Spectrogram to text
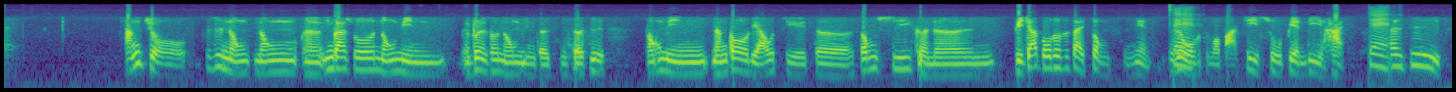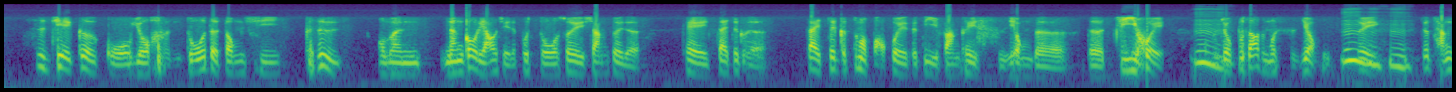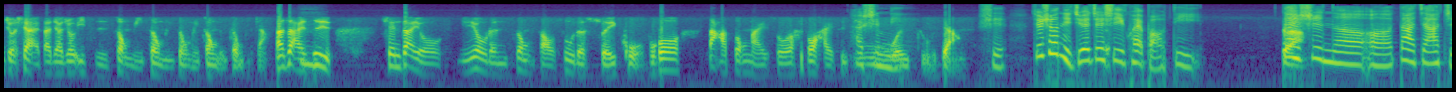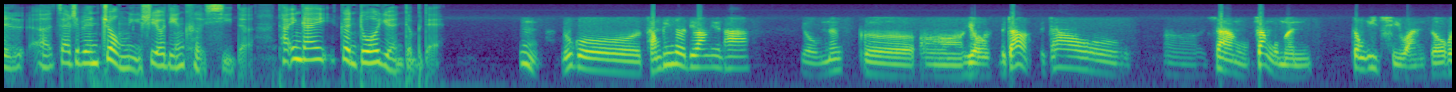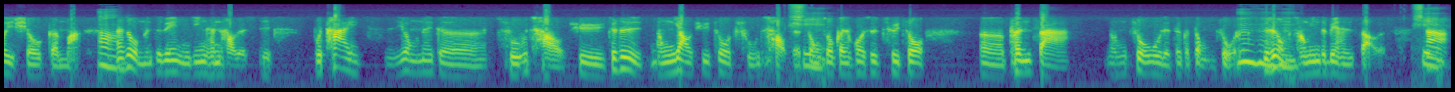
长久就是农农呃，应该说农民也不能说农民的职责是农民能够了解的东西，可能比较多都是在种植面，就是我们怎么把技术变厉害。对，但是世界各国有很多的东西，可是我们能够了解的不多，所以相对的可以在这个在这个这么宝贵的地方可以使用的的机会，嗯，就不知道怎么使用，嗯所以嗯就长久下来，大家就一直种米、种米、种米、种米、种米这样。但是还嗯是现在有也有人种少数的水果，不过大宗来说都还是还是米以米为主这样。是，就说你觉得这是一块宝地，但是呢，呃，大家只呃在这边种米是有点可惜的，它应该更多元，对不对？嗯，如果长滨这个地方，因为它有那个呃，有比较比较呃，像像我们种一起完之后会休耕嘛，嗯，但是我们这边已经很好的是，不太使用那个除草去，就是农药去做除草的动作，跟或是去做呃喷洒农作物的这个动作了，嗯哼就是我们长滨这边很少了。是。那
